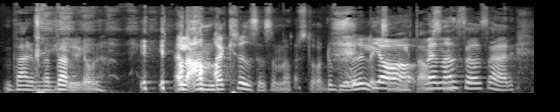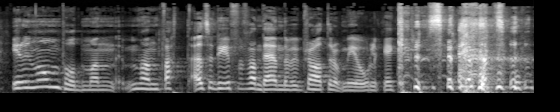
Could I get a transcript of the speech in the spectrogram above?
värmeböljor. Eller andra kriser som uppstår. Då blir det liksom ja, inget avsnitt. men alltså så här, är det någon podd man, man fattar, alltså det är för fan det enda vi pratar om är olika kriser hela tiden.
